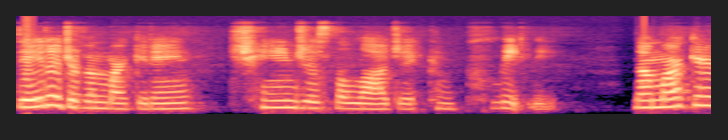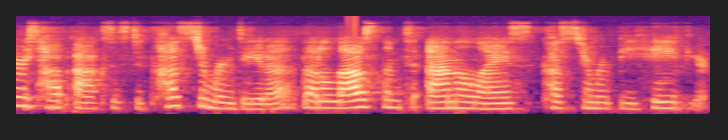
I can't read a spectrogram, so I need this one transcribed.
Data-driven marketing changes the logic completely. Now marketers have access to customer data that allows them to analyze customer behavior.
